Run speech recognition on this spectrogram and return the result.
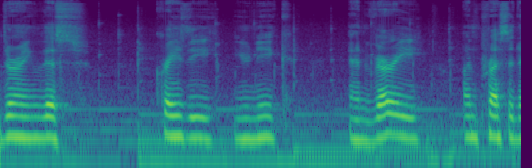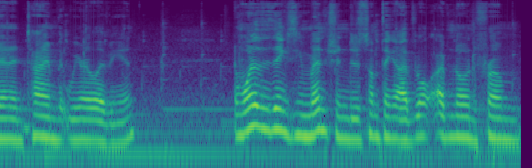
during this crazy, unique, and very unprecedented time that we are living in. And one of the things he mentioned is something I've I've known from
